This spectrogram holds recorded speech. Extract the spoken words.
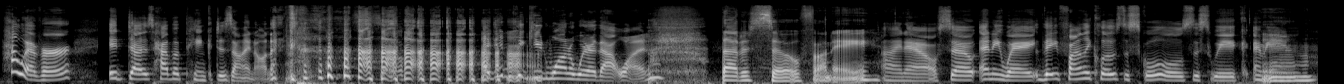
However, it does have a pink design on it. So, I didn't think you'd want to wear that one. That is so funny. I know. So anyway, they finally closed the schools this week. I mean,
